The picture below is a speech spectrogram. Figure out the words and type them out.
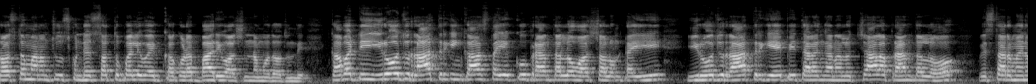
ప్రస్తుతం మనం చూసుకుంటే సత్తుపల్లి వైపుగా కూడా భారీ వర్షం నమోదవుతుంది. కాబట్టి ఈరోజు రాత్రికి ఇంకాస్త ఎక్కువ ప్రాంతాల్లో వర్షాలు ఉంటాయి. ఈ రోజు రాత్రికి ఏపీ తెలంగాణలో చాలా ప్రాంతాల్లో విస్తారమైన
